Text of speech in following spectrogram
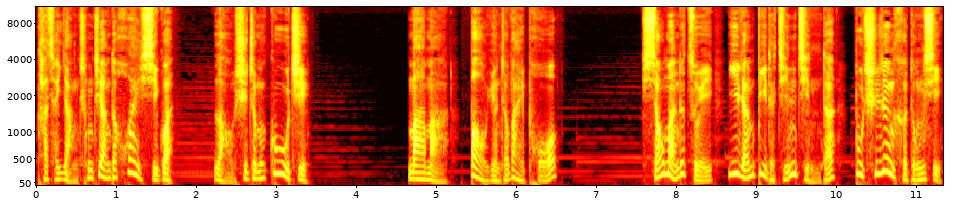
他才养成这样的坏习惯，老是这么固执。妈妈抱怨着外婆，小满的嘴依然闭得紧紧的，不吃任何东西。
